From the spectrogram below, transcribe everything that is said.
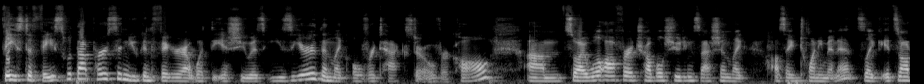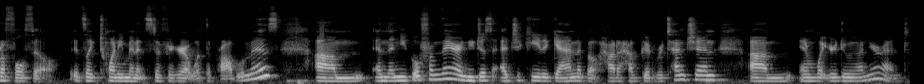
face to face with that person, you can figure out what the issue is easier than like over text or over call. Um, so I will offer a troubleshooting session, like I'll say 20 minutes. Like it's not a full fill, it's like 20 minutes to figure out what the problem is. Um, and then you go from there and you just educate again about how to have good retention um, and what you're doing on your end.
